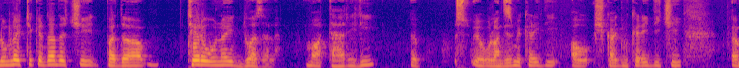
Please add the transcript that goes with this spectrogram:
لومړی ټکی دا ده چې په د تیر ونی دوه ځله ما تحریری وړاندیز مې کړی دي او شکایت مې کړی دي چې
